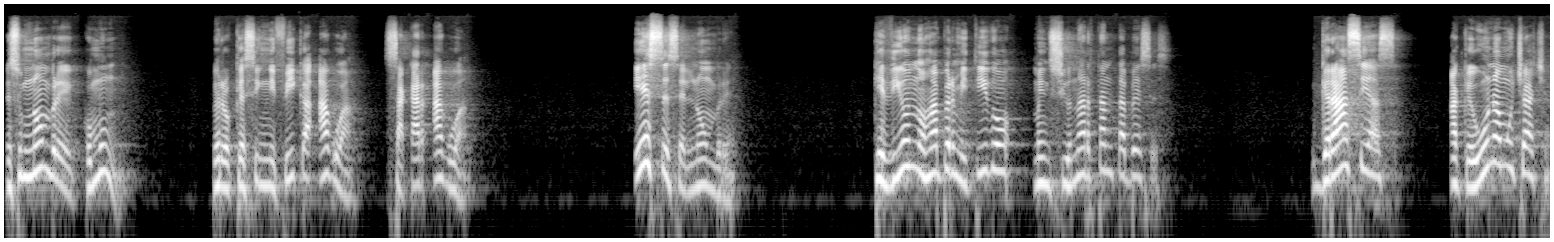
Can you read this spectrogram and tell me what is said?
Es un nombre común, pero que significa agua, sacar agua. Ese es el nombre que Dios nos ha permitido mencionar tantas veces. Gracias a que una muchacha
